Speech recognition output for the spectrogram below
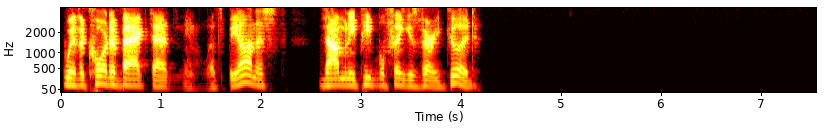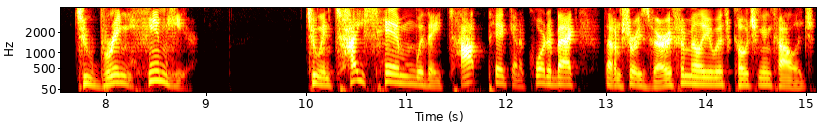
with a quarterback that, you know, let's be honest, not many people think is very good. To bring him here, to entice him with a top pick and a quarterback that I'm sure he's very familiar with coaching in college,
